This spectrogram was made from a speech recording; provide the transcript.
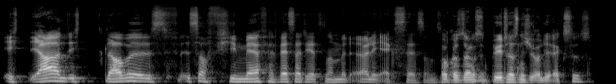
Ich, ja, und ich glaube, es ist auch viel mehr verwässert jetzt noch mit Early Access und Ich so. wollte gerade sagen, sind Betas nicht Early Access?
